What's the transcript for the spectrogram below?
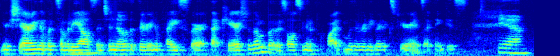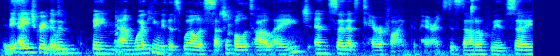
you're sharing them with somebody else, and to know that they're in a place where that cares for them, but is also going to provide them with a really great experience. I think is Yeah, the age group that we've been um, working with as well is such a volatile age, and so that's terrifying for parents to start off with. So,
